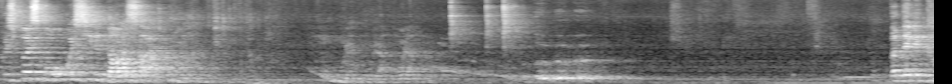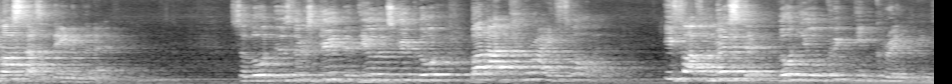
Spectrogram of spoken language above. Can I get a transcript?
Because first of all, always see the dollar side. But then it costs us at the end of the day. So Lord, this looks good, the deal looks good, Lord. But I pray, Father, if I've missed it, Lord, you'll quickly correct me.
